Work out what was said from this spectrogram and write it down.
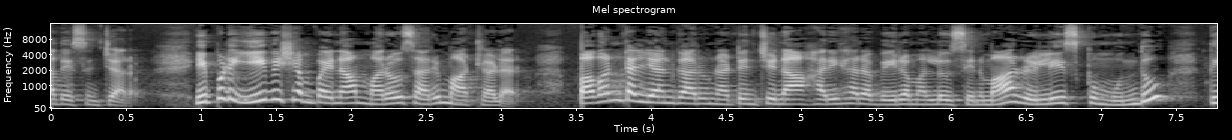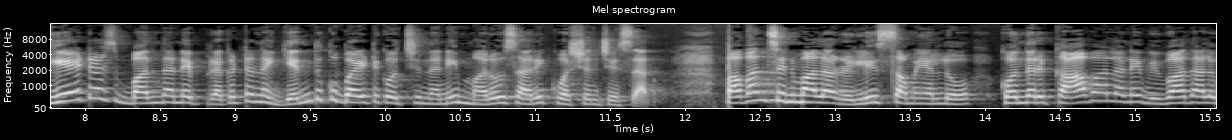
ఆదేశించారు. ఇప్పుడు ఈ విషయంపైన మరోసారి మాట్లాడారు. పవన్ కళ్యాణ్ గారు నటించిన హరిహర వీరమల్లు సినిమా రిలీజ్కు ముందు థియేటర్స్ బంద్ అనే ప్రకటన ఎందుకు బయటకు వచ్చింది వచ్చిందని మరోసారి క్వశ్చన్ చేశారు. పవన్ సినిమాల రిలీజ్ సమయంలో కొందరు కావాలనే వివాదాలు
